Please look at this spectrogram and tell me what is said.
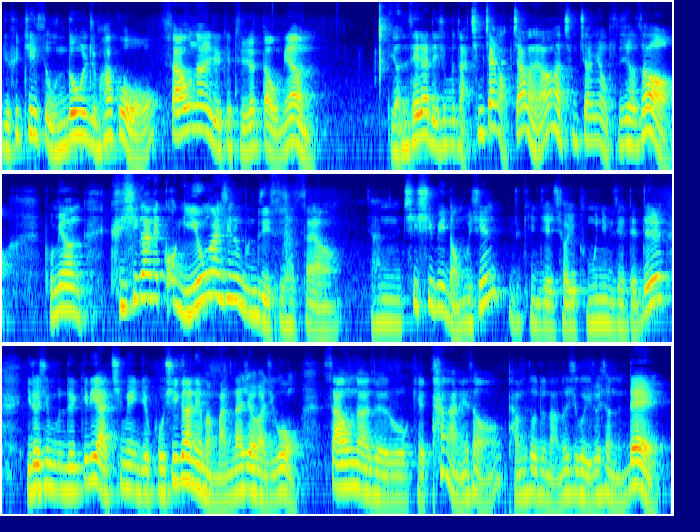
휘트니스 운동을 좀 하고 사우나를 이렇게 들렸다 오면 연세가 드신 분들 아침잠이 없잖아요. 아침잠이 없으셔서 보면 그 시간에 꼭 이용하시는 분들이 있으셨어요. 한 70이 넘으신 이렇게 이제 저희 부모님 세대들 이러신 분들끼리 아침에 이제 그 시간에만 만나셔가지고 사우나에서 이렇게 탕 안에서 담소도 나누시고 이러셨는데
